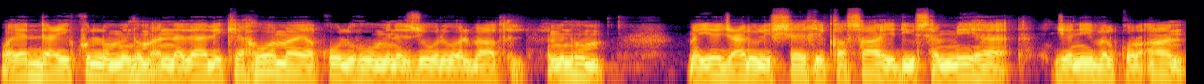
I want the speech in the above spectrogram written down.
ويدعي كل منهم أن ذلك هو ما يقوله من الزور والباطل. فمنهم من يجعل للشيخ قصائد يسميها جنيب القرآن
